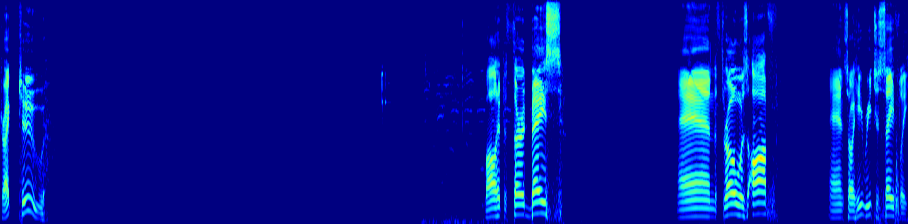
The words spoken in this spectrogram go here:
Strike two. Ball hit to third base. And the throw was off. And so he reaches safely.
